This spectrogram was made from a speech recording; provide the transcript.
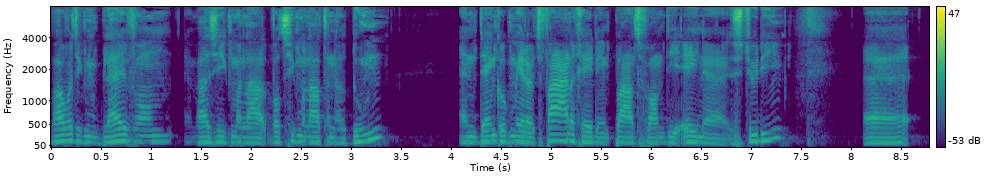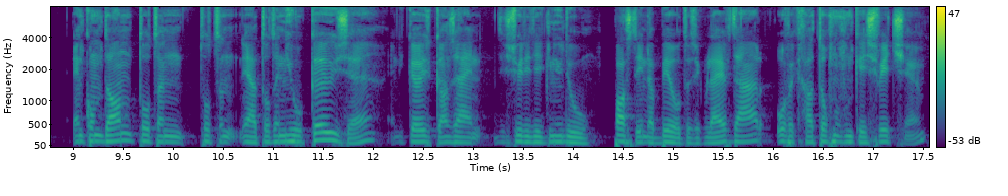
waar word ik nu blij van en waar zie ik me wat zie ik me later nou doen? En denk ook meer uit vaardigheden in plaats van die ene studie. Eh, en kom dan tot een, tot, een, ja, tot een nieuwe keuze. En die keuze kan zijn, de studie die ik nu doe past in dat beeld, dus ik blijf daar. Of ik ga toch nog een keer switchen.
